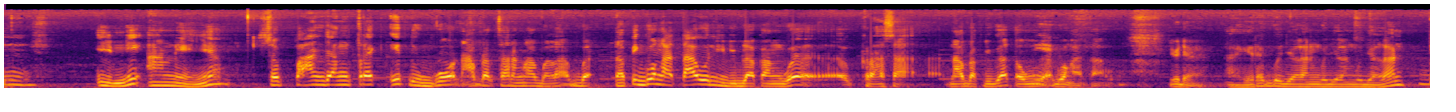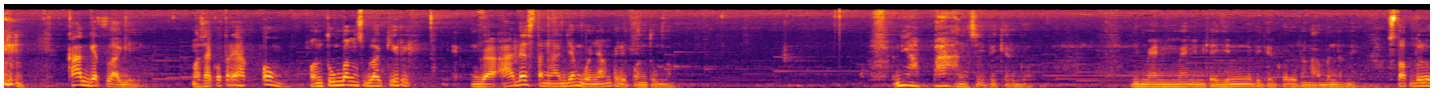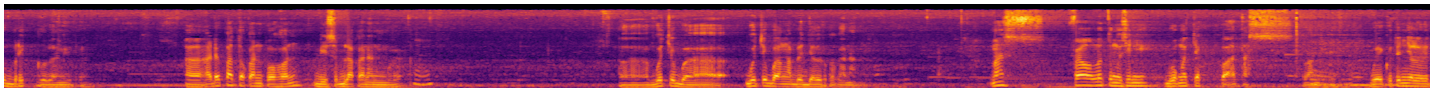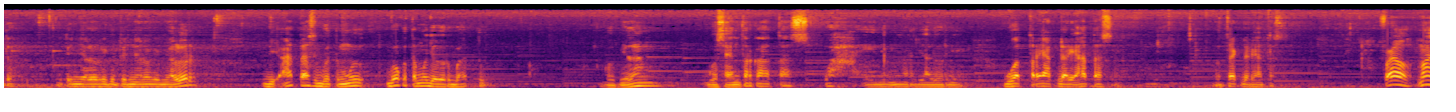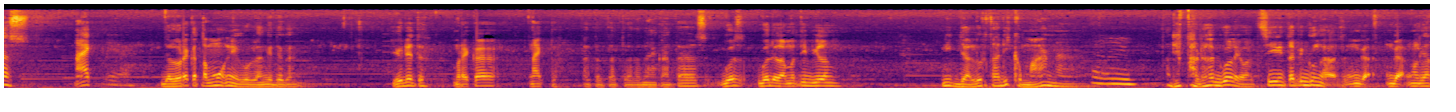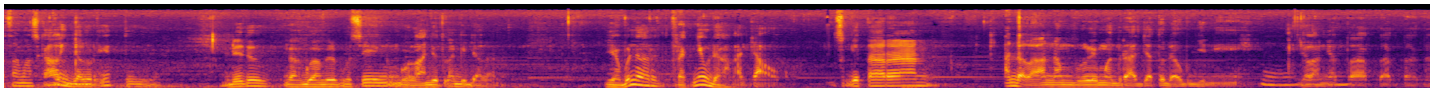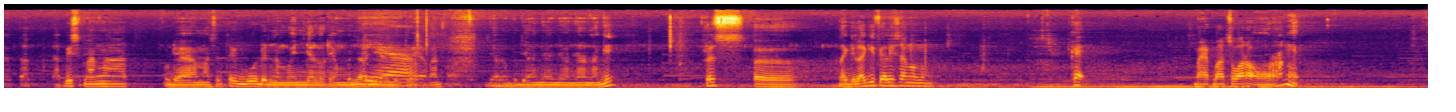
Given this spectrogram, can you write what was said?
Ini anehnya sepanjang trek itu gue nabrak sarang laba-laba. Tapi gue nggak tahu nih di belakang gue eh, kerasa nabrak juga atau enggak gue nggak tahu. Yaudah akhirnya gue jalan gue jalan gue jalan. Kaget lagi. Mas Eko teriak om pohon tumbang sebelah kiri. Nggak ada setengah jam gue nyampe di pohon tumbang. Ini apaan sih pikir gue dimain-mainin kayak gini nih pikir gue udah nggak bener nih. Stop dulu break gue bilang gitu. Eh, ada patokan pohon di sebelah kanan gue gue coba gue coba ngambil jalur ke kanan. Mas Vel lo tunggu sini gue ngecek ke atas. Bilang gitu. gue ikutin jalur itu. Ikutin jalur ikutin jalur ikutin jalur. Di atas gue temu gue ketemu jalur batu. Gue bilang gue center ke atas. Wah ini bener jalurnya. Gue teriak dari atas teriak dari atas. Vel mas. Naik. Iya. jalurnya ketemu nih gue bilang gitu kan. Yaudah tuh mereka naik tuh tet- tet- naik ke atas. Gue gue dalam hati bilang ini jalur tadi ke mana? Hmm. tadi padahal gue lewat sini tapi gue nggak nggak nggak ngelihat sama sekali jalur itu. Jadi itu nggak gue ambil pusing gue lanjut lagi jalan. Ya bener treknya udah kacau. Sekitaran adalah 65 derajat udah begini. Jalannya tak tak tak tak tak. Tapi semangat. Udah maksudnya gue udah nemuin jalur yang benernya Iya. gitu ya kan. Jalan berjalan jalan jalan, jalan lagi. Terus eh, lagi-lagi Felisa ngomong kayak banyak banget suara orang ya.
